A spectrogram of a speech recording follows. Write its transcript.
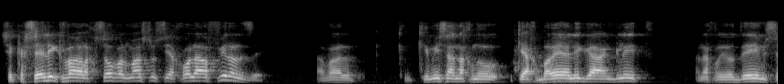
שקשה לי כבר לחשוב על משהו שיכול להאפיל על זה. אבל כמי שאנחנו, כעכברי הליגה האנגלית, אנחנו יודעים ש-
